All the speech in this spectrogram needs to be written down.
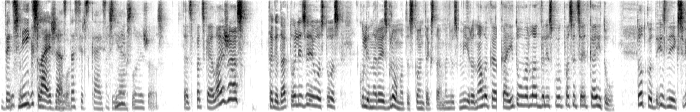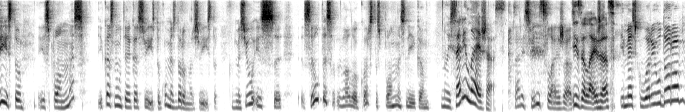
Bet visa laižās, tas ir skaisti. Sniegs laižās. Tāds pats kā laižās. Tagad aktualizējos tos kulinārais grāmatas kontekstā. Man jūs mīra nalika, kā itu var latgalisko pasacēt, kā itu. Tad, kad izliek svīstu iz ponnes, kas notiek ar svīstu? Ko mēs darām ar svīstu? Kad mēs jau iz eh, siltas, valo korstas ponnes līkam, Nu, es arī laižās. tā arī svīsts laižās. Izlaižās. I mēs ko arī darām?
